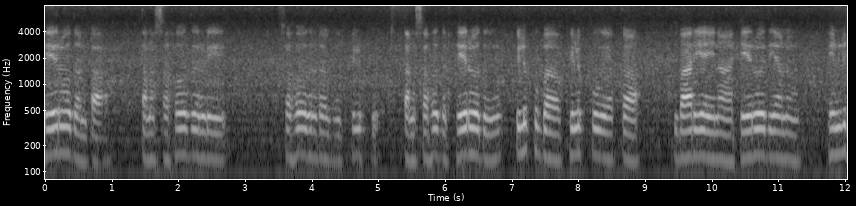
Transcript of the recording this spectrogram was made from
హేరోదు అంట తన సహోదరుడి సహోదరుడు పిలుపు తన సహోదరుడు హేరోదు పిలుపు బా పిలుపు యొక్క భార్య అయిన హేరోదియాను పెళ్ళి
